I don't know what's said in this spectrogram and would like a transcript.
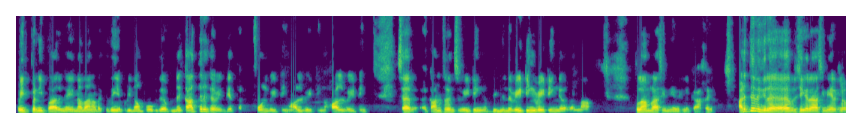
வெயிட் பண்ணி பாருங்க. என்னதான் நடக்குது? எப்படி தான் போகுது? அப்படின்னு காத்திருக்க வேண்டிய தரம் phone waiting all waiting hall waiting sir conference waiting அப்படின்னு இந்த வெயிட்டிங் வெயிட்டிங்கிறதெல்லாம் துலாம் ராசி நேர்களுக்காக அடுத்து இருக்கிற விருச்சிக ராசி நேர்களை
